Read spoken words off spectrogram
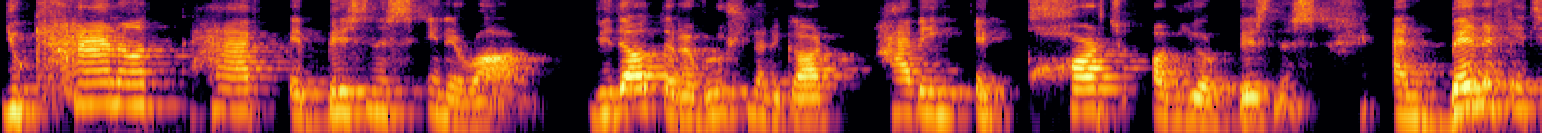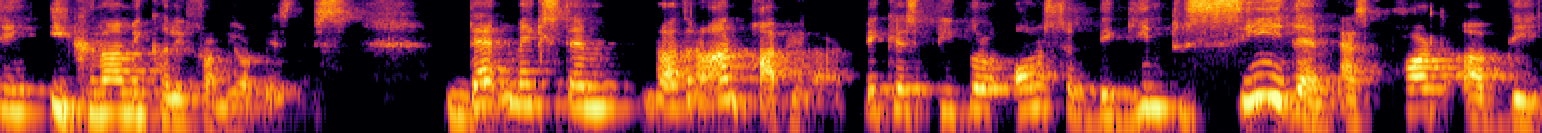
You cannot have a business in Iran without the Revolutionary Guard having a part of your business and benefiting economically from your business that makes them rather unpopular because people also begin to see them as part of the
